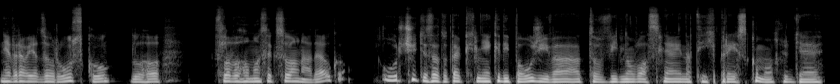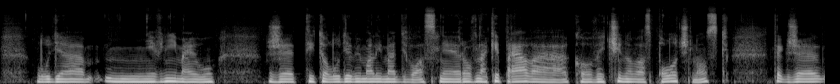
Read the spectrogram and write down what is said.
nevraviac o Rúsku dlho, slovo homosexuál nadávko? Určite sa to tak niekedy používa a to vidno vlastne aj na tých prieskumoch, kde ľudia nevnímajú že títo ľudia by mali mať vlastne rovnaké práva ako väčšinová spoločnosť. Takže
